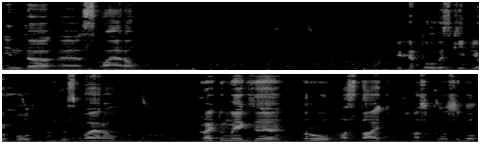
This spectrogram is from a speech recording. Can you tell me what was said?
into a spiral. You have to always keep your hold on the spiral. Try to make the roll as tight as possible.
